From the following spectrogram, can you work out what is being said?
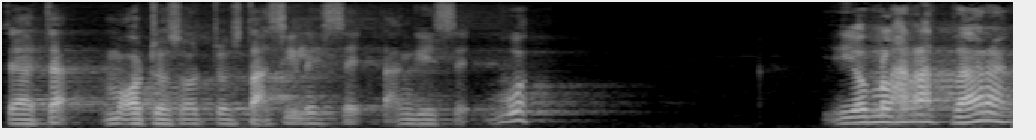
Dadak mau odos-odos tak silih sik tak nggih. Wah. Ya melarat barang.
